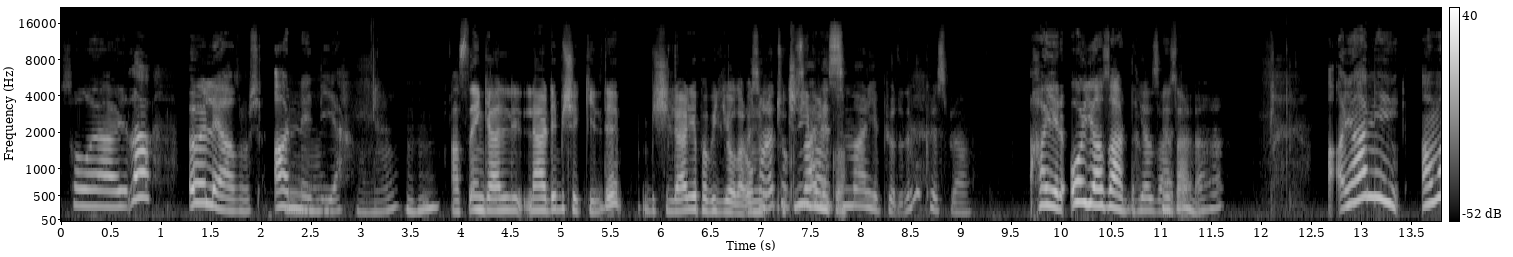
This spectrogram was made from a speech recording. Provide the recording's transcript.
sol ayağıyla öyle yazmış anne diye. Hı hı. Aslında engellilerde bir şekilde bir şeyler yapabiliyorlar. Ve Onun sonra çok için iyi güzel resimler yapıyordu değil mi Chris Brown? Hayır o yazardı. Yazardı. Yazar mı? aha. Yani ama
